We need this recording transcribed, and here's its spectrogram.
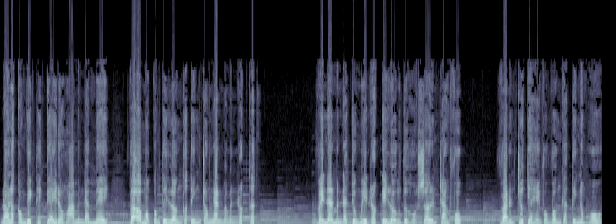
Đó là công việc thiết kế đồ họa mình đam mê và ở một công ty lớn có tiếng trong ngành mà mình rất thích. Vậy nên mình đã chuẩn bị rất kỹ lưỡng từ hồ sơ đến trang phục và đến trước giờ hẹn phỏng vấn cả tiếng đồng hồ.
